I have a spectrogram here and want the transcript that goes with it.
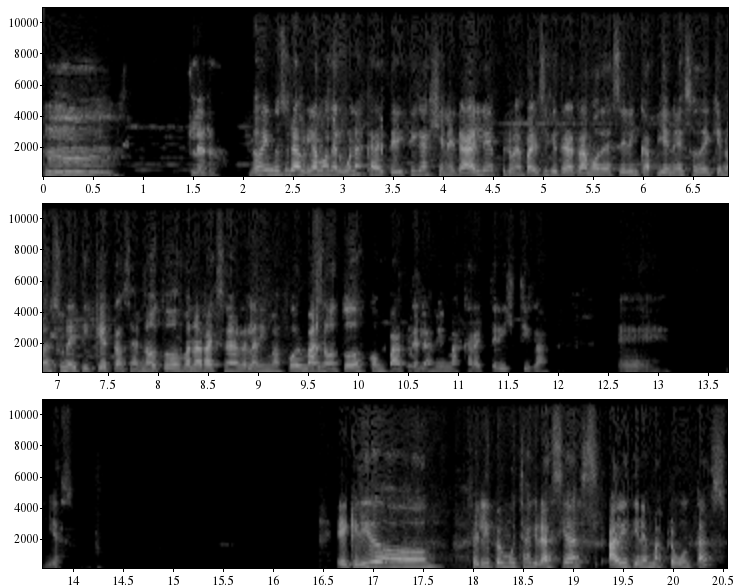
Mm, claro. ¿no? Y nosotros hablamos de algunas características generales, pero me parece que tratamos de hacer hincapié en eso de que no es una etiqueta, o sea, no todos van a reaccionar de la misma forma, no todos comparten las mismas características. Eh, y eso. Eh, querido Felipe, muchas gracias. Avi, ¿tienes más preguntas?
